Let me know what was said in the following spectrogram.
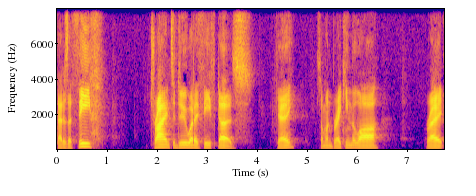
That is a thief trying to do what a thief does. Okay? Someone breaking the law, right?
